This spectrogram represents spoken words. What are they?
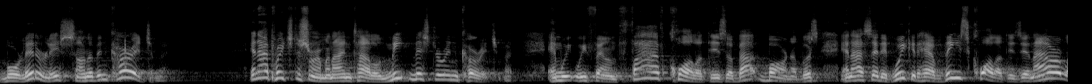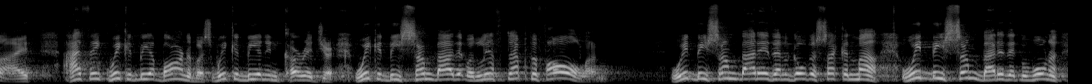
more literally, son of encouragement. And I preached a sermon I entitled Meet Mr. Encouragement. And we, we found five qualities about Barnabas. And I said, if we could have these qualities in our life, I think we could be a Barnabas. We could be an encourager. We could be somebody that would lift up the fallen. We'd be somebody that'll go the second mile. We'd be somebody that would want to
